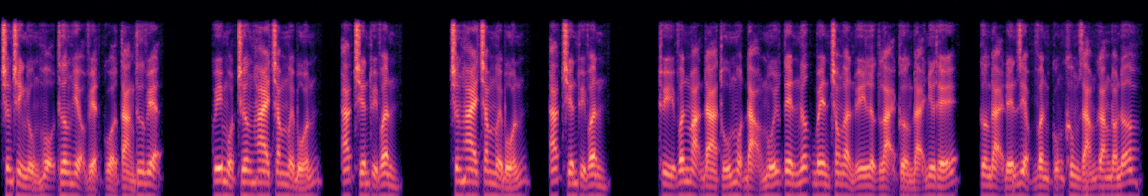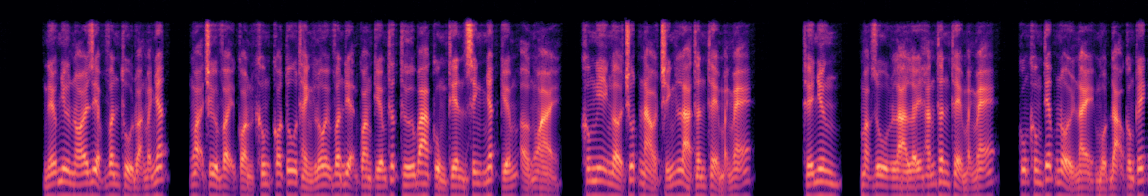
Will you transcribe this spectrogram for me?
Chương trình ủng hộ thương hiệu việt của tàng thư viện. Quy một chương hai trăm mười bốn, ác chiến thủy vân. Chương hai trăm mười bốn, ác chiến thủy vân. Thủy vân mạn đà thú một đạo mũi tên nước bên trong lần uy lực lại cường đại như thế, cường đại đến diệp vân cũng không dám găng đón đỡ nếu như nói diệp vân thủ đoạn mạnh nhất, ngoại trừ vậy còn không có tu thành lôi vân điện quang kiếm thức thứ ba cùng thiên sinh nhất kiếm ở ngoài, không nghi ngờ chút nào chính là thân thể mạnh mẽ. Thế nhưng, mặc dù là lấy hắn thân thể mạnh mẽ, cũng không tiếp nổi này một đạo công kích.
